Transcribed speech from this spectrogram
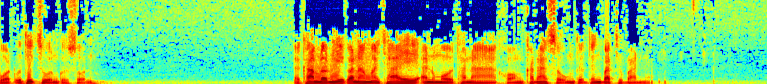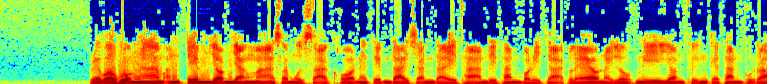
วดอุทิศส่วนกุศล แต่คำเหล่านี้ก็นำมาใช้อนุโมทนาของคณะสงฆ์จนถึงปัจจุบันเนี่ยเปรว่าห่วงน้ำอันเต็มย่อมยังหมาสมุทรสาครให้เต็มได้ชั้นใดทานที่ท่านบริจาคแล้วในโลกนี้ย่อมถึงแก่ท่านผู้ละ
